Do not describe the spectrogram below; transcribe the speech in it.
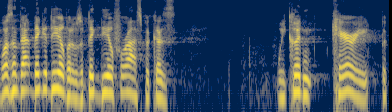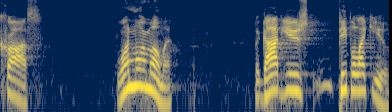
wasn't that big a deal, but it was a big deal for us because we couldn't carry the cross one more moment. But God used people like you,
